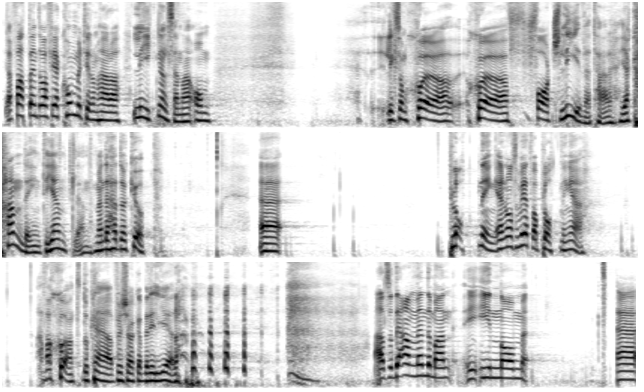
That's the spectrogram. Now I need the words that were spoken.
Jag fattar inte varför jag kommer till de här äh, liknelserna om liksom sjö, sjöfartslivet här. Jag kan det inte egentligen, men det här dök upp. Eh, Plottning, är det någon som vet vad plottning är? Ah, vad skönt, då kan jag försöka briljera. alltså det använder man inom eh,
